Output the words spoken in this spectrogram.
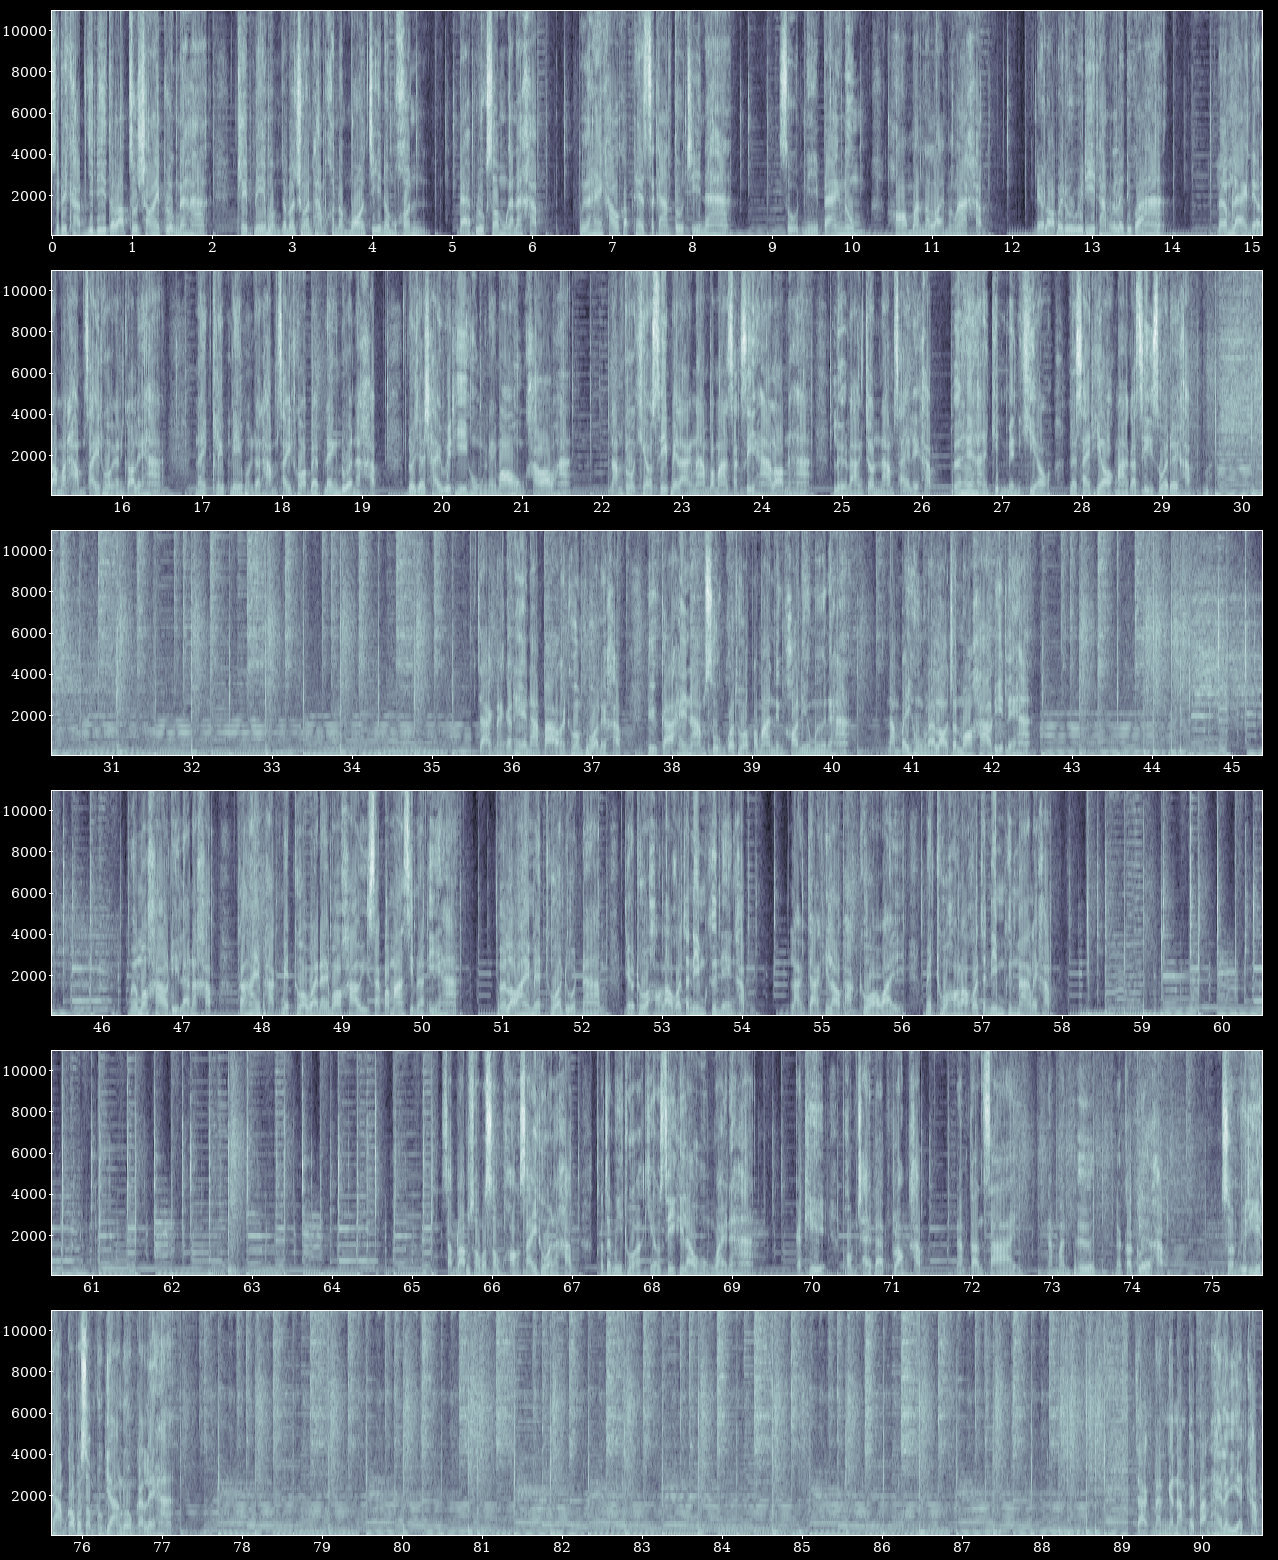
สวัสดีครับ ยินดีต้อนรับสู่ช่องให้ปรุงนะฮะ คลิปนี้ผมจะมาชวนทำขนมโมจินมข้น แบบลูกส้มกันนะครับ เพื่อให้เข้ากับเทศกาลตรุษจีนนะฮะ สูตรนี้แป้งนุ่ม หอมมันอร่อยมากๆครับ เดี๋ยวเราไปดูวิธีทำกันเลยดีกว่าฮะ เริ่มแรกเดี๋ยวเรามาทำไส้ถั่วกันก่อนเลยฮะ ในคลิปนี้ผมจะทำไส้ถั่วแบบเร่งด่วนนะครับ โดยจะใช้วิธีหุงในหม้อหุงข้าวเอาฮะ นำถั่วเขียวซีกไปล้างน้ำประมาณสัก 4-5 รอบนะฮะ หรือล้างจนน้ำใสเลยครับ เพื่อให้หายกลิ่นเหม็นเขียว และไส้ที่ออกมาก็สีสวยด้วยครับจากนั้นก็เทน้ำเปล่าให้ท่วมถั่วเลยครับ หรือกะให้น้ำสูงกว่าถั่วประมาณ 1 ข้อนิ้วมือนะฮะนำไปหุงแล้วรอจนหม้อข้าวดีดเลยฮะ เมื่อหม้อข้าวดีดแล้วนะครับ ก็ให้พักเม็ดถั่วไว้ในหม้อข้าวอีกสักประมาณ 10 นาทีฮะ เพื่อรอให้เม็ดถั่วดูดน้ำเดี๋ยวถั่วของเราก็จะนิ่มขึ้นเองครับ หลังจากที่เราพักถั่วไว้ เม็ดถั่วของเราก็จะนิ่มขึ้นมากเลยครับ สำหรับส่วนผสมของไส้ถั่วนะครับ ก็จะมีถั่วเขียวซีกที่เราหุงไว้นะฮะกะทิผมใช้แบบกล่องครับ น้ำตาลทราย น้ำมันพืช แล้วก็เกลือครับ ส่วนวิธีทำก็ผสมทุกอย่างรวมกันเลยฮะ จากนั้นก็นำไปปั่นให้ละเอียดครับ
